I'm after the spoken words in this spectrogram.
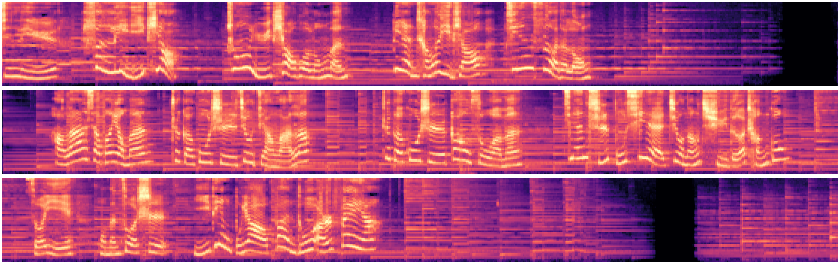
金鲤鱼奋力一跳。终于跳过龙门，变成了一条金色的龙。好啦，小朋友们，这个故事就讲完了。这个故事告诉我们，坚持不懈就能取得成功。所以，我们做事一定不要半途而废呀。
